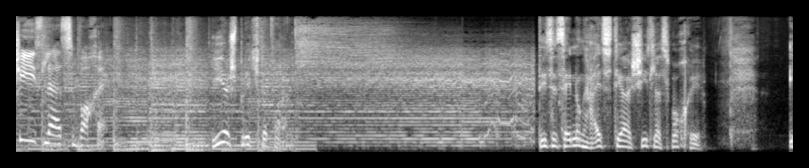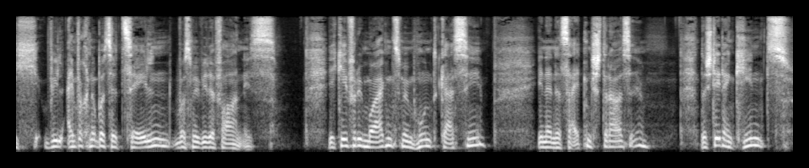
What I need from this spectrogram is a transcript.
Schießlers Woche. Hier spricht der Pfarrer. Diese Sendung heißt ja Schießlers Woche. Ich will einfach nur was erzählen, was mir widerfahren ist. Ich gehe früh morgens mit dem Hund Gassi in einer Seitenstraße. Da steht ein Kind,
